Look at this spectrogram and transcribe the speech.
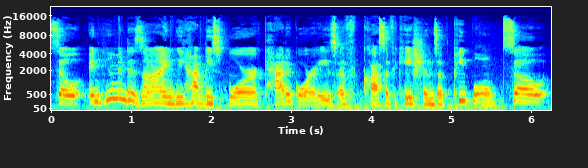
So, in human design, we have these four categories of classifications of people. So,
